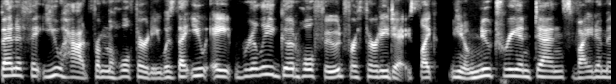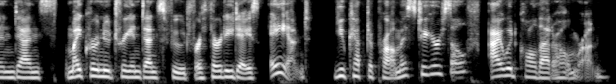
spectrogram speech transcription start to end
benefit you had from the whole 30 was that you ate really good whole food for 30 days, like, you know, nutrient dense, vitamin dense, micronutrient dense food for 30 days, and you kept a promise to yourself, I would call that a home run.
